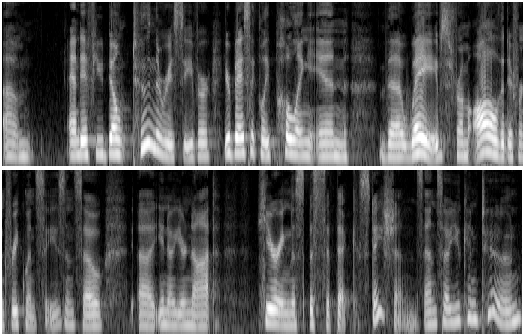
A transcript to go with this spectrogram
Um, and if you don't tune the receiver, you're basically pulling in the waves from all the different frequencies, and so, uh, you know, you're not hearing the specific stations. And so you can tune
